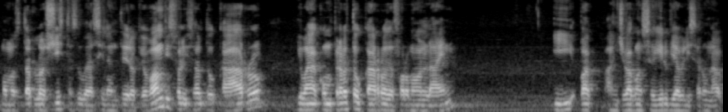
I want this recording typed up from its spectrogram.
vamos ter lojistas do Brasil inteiro que vão visualizar teu carro e vão comprar teu carro de forma online va, a gente vai conseguir viabilizar uma,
